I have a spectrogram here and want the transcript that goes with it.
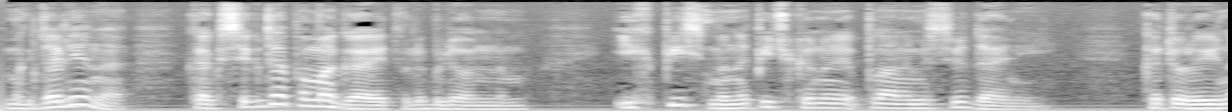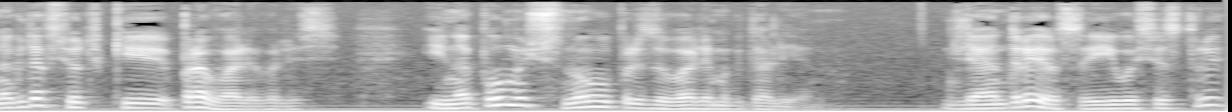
Магдалена, как всегда, помогает влюбленным – их письма напичканы планами свиданий, которые иногда все-таки проваливались, и на помощь снова призывали Магдалену. Для Андреаса и его сестры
